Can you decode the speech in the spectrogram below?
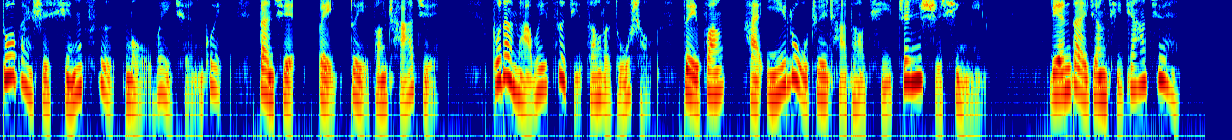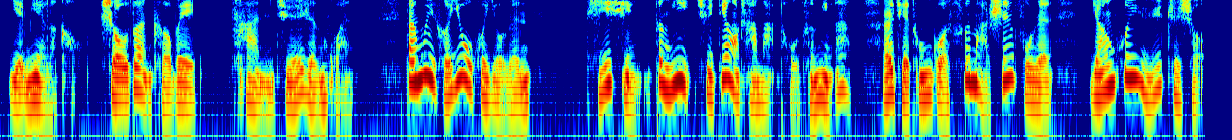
多半是行刺某位权贵，但却被对方察觉。不但马威自己遭了毒手，对方还一路追查到其真实姓名，连带将其家眷。也灭了口，手段可谓惨绝人寰。但为何又会有人提醒邓毅去调查马头村命案，而且通过司马师夫人杨辉瑜之手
